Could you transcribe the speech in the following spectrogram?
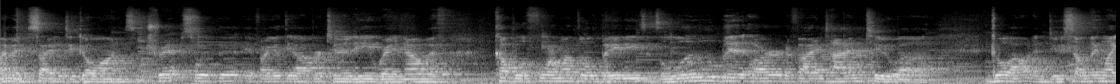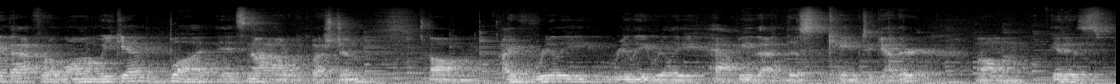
I'm excited to go on some trips with it if I get the opportunity. Right now with a couple of four month old babies, it's a little bit harder to find time to uh, go out and do something like that for a long weekend, but it's not out of the question. Um, I'm really, really, really happy that this came together. Um, it has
